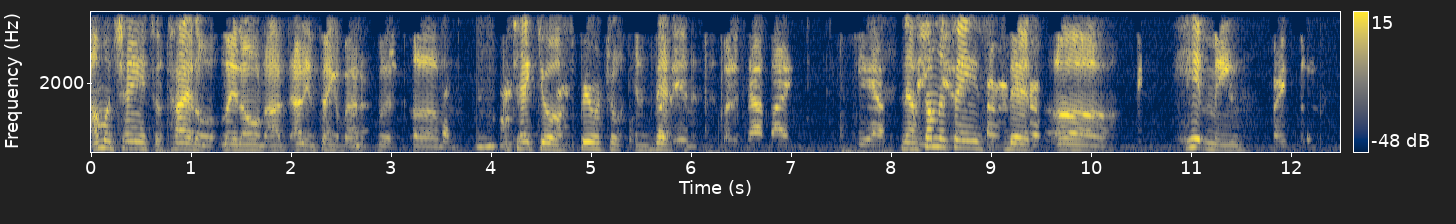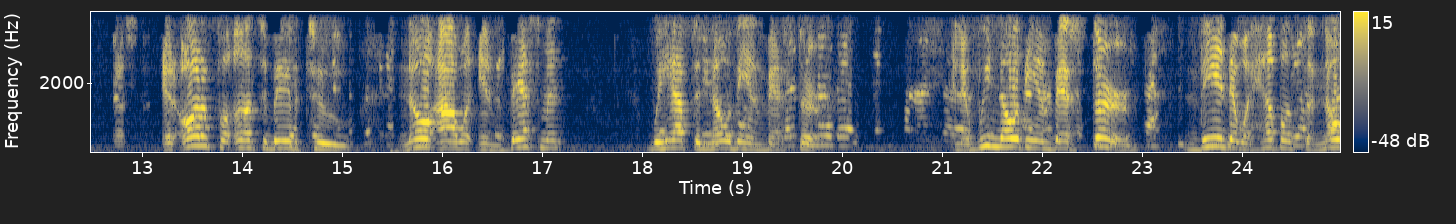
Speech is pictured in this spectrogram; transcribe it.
I'm gonna change the title later on. I, I didn't think about it, but um, protect your spiritual investment. But it's not like he has Now, some of the things that uh, hit me in order for us to be able to know our investment, we have to know the investor. And if we know the investor, then that will help us to know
